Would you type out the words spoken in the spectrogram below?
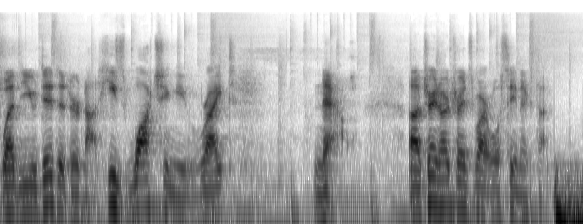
whether you did it or not. He's watching you right now. Uh, train hard, train smart. We'll see you next time.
